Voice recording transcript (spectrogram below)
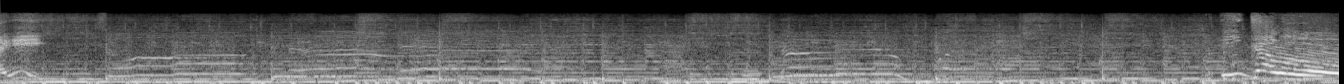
Baik. Tiga loh.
